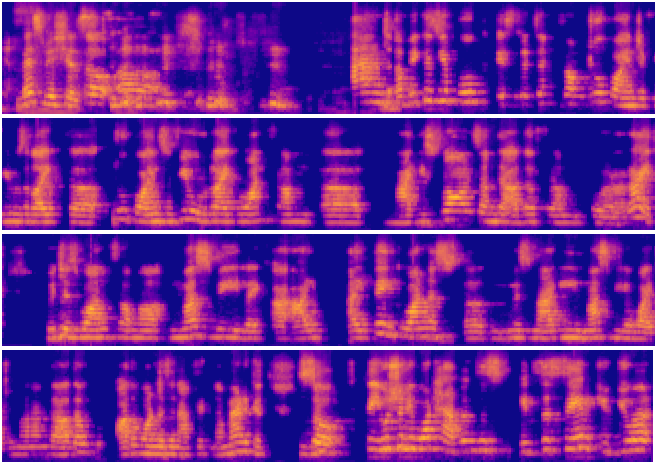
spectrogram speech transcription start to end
Yes. Best wishes. So, uh, and uh, because your book is written from two point of views, like uh, two points of view, like one from uh, Maggie Swans and the other from Cora Wright, which mm-hmm. is one from uh, must be like I, I I think one is uh, Miss Maggie must be a white woman, and the other other one is an African American. Mm-hmm. So, so, usually, what happens is it's the same. You, you, are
